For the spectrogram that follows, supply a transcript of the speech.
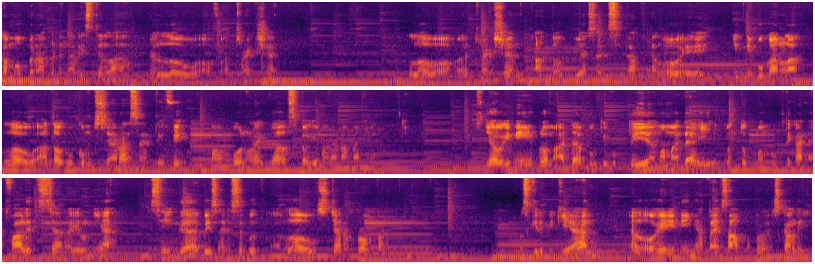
kamu pernah mendengar istilah the law of attraction? Law of attraction atau biasa disingkat LOA ini bukanlah law atau hukum secara saintifik maupun legal sebagaimana namanya. Sejauh ini belum ada bukti-bukti yang memadai untuk membuktikannya valid secara ilmiah sehingga bisa disebut law secara proper. Meski demikian, LOA ini nyatanya sangat populer sekali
